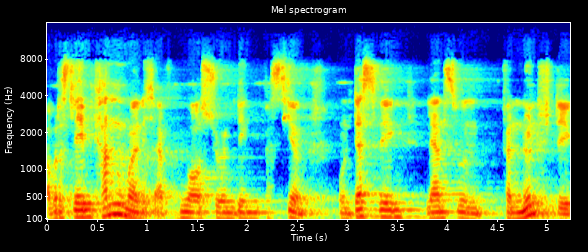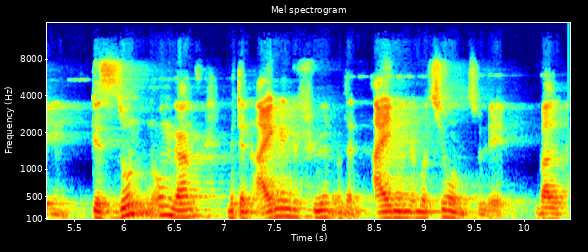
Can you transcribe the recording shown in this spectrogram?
Aber das Leben kann nun mal nicht einfach nur aus schönen Dingen passieren. Und deswegen lernst du einen vernünftigen, gesunden Umgang mit den eigenen Gefühlen und den eigenen Emotionen zu leben. Weil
